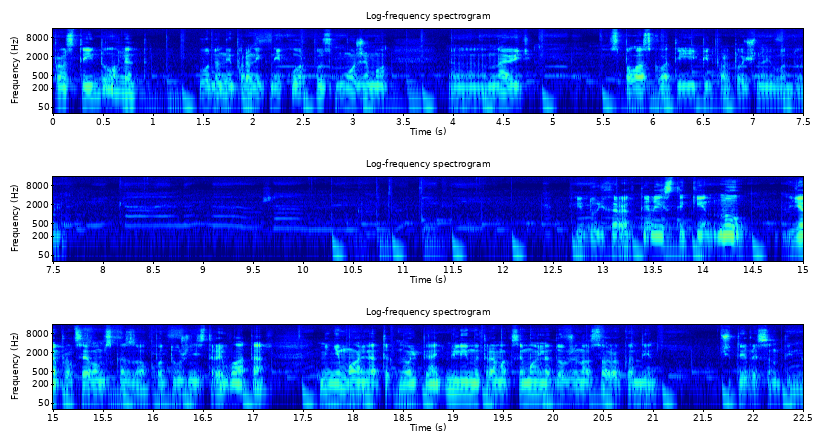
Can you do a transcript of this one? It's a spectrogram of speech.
Простий догляд, водонепроникний корпус, можемо е, навіть споласкувати її під проточною водою. Ідуть характеристики. Ну, я про це вам сказав. Потужність 3 Вт, мінімальна 0,5 мм, максимальна довжина 41 4 см.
